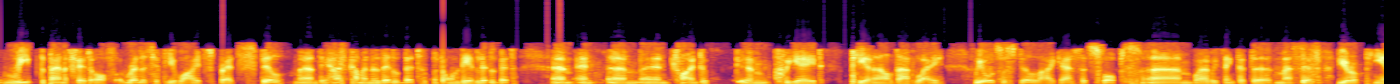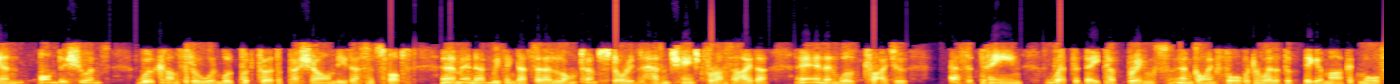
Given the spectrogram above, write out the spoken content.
reap the benefit of relatively wide spreads still, and they have come in a little bit, but only a little bit, um, and um, and trying to um, create P&L that way. We also still like asset swaps, um, where we think that the massive European bond issuance will come through and will put further pressure on these asset swaps. Um, and we think that's a long-term story that hasn't changed for us either. And then we'll try to ascertain what the data brings um, going forward and whether the bigger market moves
